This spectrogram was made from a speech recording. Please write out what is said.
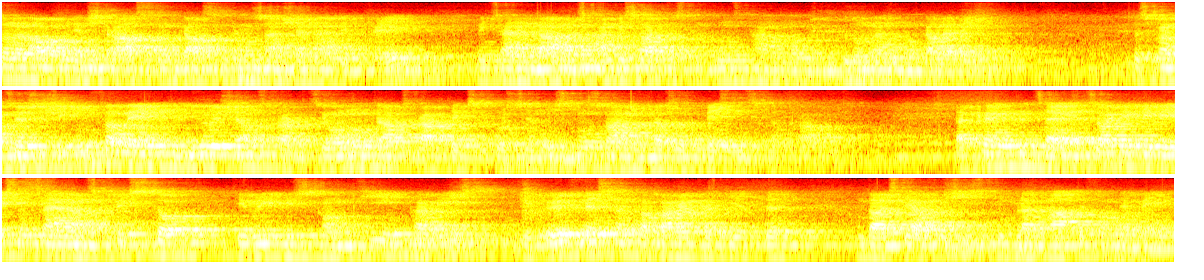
sondern auch in den Straßen und Gassen von Saint-Germain-des-Prés mit seinen damals angesagtesten Kunsthandlungen, Blumen und Galerien. Das französische Informell, die lyrische Abstraktion und der abstrakte Expressionismus waren ihm dadurch bestens vertraut. Er könnte Zeitzeuge gewesen sein, als Christoph die Rue Visconti in Paris mit Ölfässern verbarrikadierte und als die Affischisten Plakate von Wänden rissen.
